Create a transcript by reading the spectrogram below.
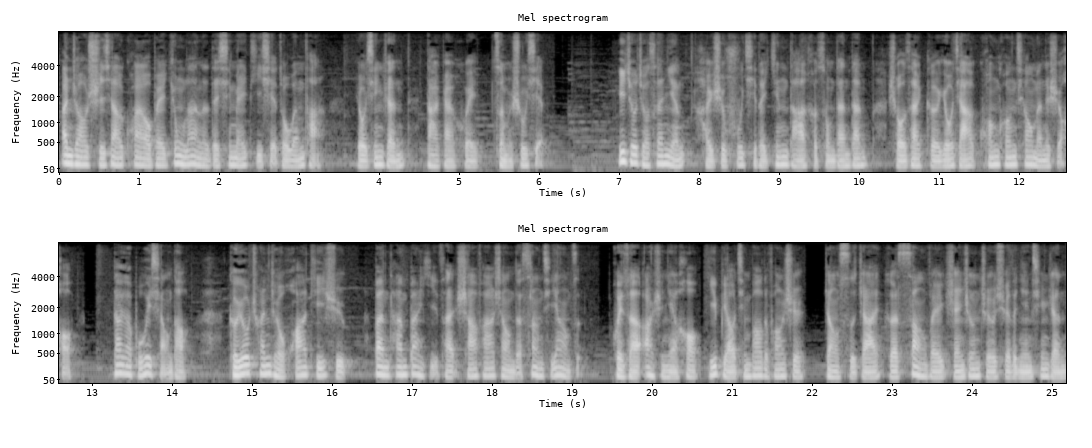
按照时下快要被用烂了的新媒体写作文法，有心人。大概会这么书写：一九九三年，还是夫妻的英达和宋丹丹守在葛优家哐哐敲门的时候，大概不会想到，葛优穿着花 T 恤，半瘫半倚在沙发上的丧气样子，会在二十年后以表情包的方式，让死宅和丧为人生哲学的年轻人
